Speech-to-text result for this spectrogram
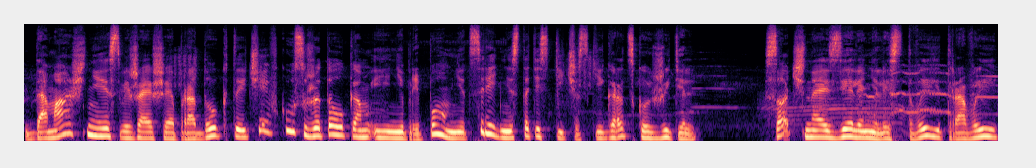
домашние свежайшие продукты, чей вкус уже толком и не припомнит среднестатистический городской житель. Сочная зелень листвы, травы,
